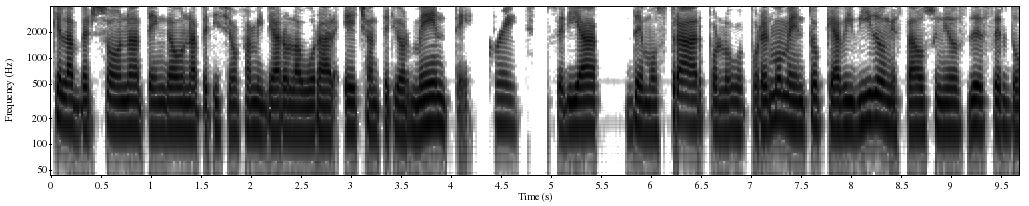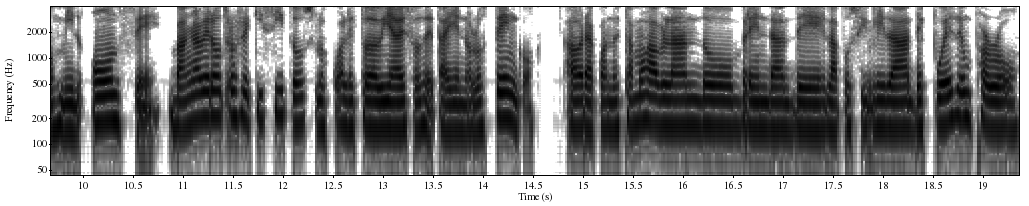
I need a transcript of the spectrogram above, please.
que la persona tenga una petición familiar o laboral hecha anteriormente. Great. Sería demostrar por, lo, por el momento que ha vivido en Estados Unidos desde el 2011. Van a haber otros requisitos, los cuales todavía esos detalles no los tengo. Ahora, cuando estamos hablando, Brenda, de la posibilidad después de un parole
